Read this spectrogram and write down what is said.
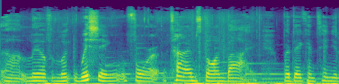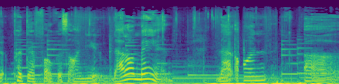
uh, live look, wishing for times gone by, but they continue to put their focus on you, not on man, not on uh,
